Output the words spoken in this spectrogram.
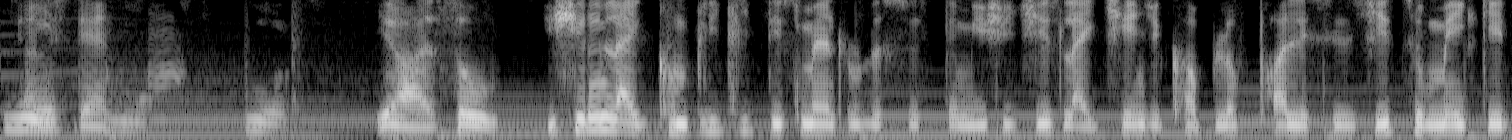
Yes, understand? yes, yes. Yeah so you shouldn't like completely dismantle the system. You should just like change a couple of policies just to make it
